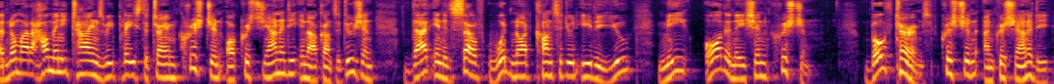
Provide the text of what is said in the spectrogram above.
that no matter how many times we place the term Christian or Christianity in our Constitution, that in itself would not constitute either you, me, or the nation Christian. Both terms, Christian and Christianity,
